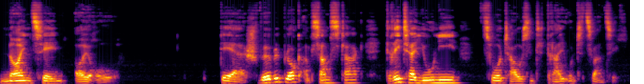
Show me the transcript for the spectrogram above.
19 Euro. Der Schwöbelblock am Samstag, 3. Juni 2023.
